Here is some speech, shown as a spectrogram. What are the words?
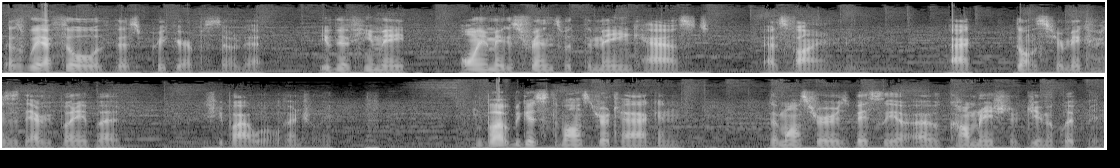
that's the way I feel with this Precure episode, that even if he may only make friends with the main cast, that's fine. I mean, I don't see her making friends with everybody, but she probably will eventually. But we get to the monster attack, and the monster is basically a, a combination of gym equipment.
